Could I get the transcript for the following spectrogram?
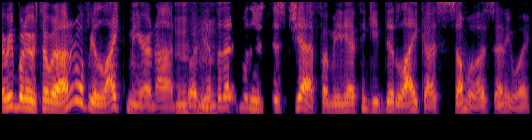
everybody was talking about. I don't know if he liked me or not, mm-hmm. but yeah, but that's what there's just Jeff. I mean, I think he did like us, some of us anyway.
